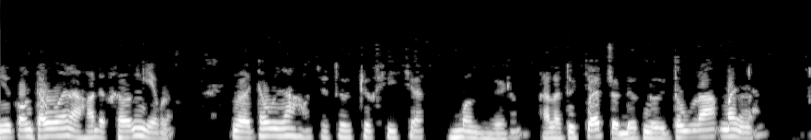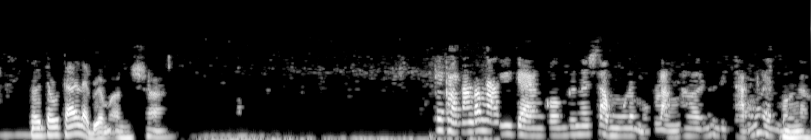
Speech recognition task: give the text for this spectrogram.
như con trâu ấy là họ được hưởng nhiều lắm. Người tu lá họ cho tôi trước khi chết mừng người lắm. Hay là tôi chết rồi được người tu lá mừng lắm người tu tới là đem ánh sáng cái thầy con có nào đi càng con cứ nó xong lên một lần hơi nó đi thẳng lên một lần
